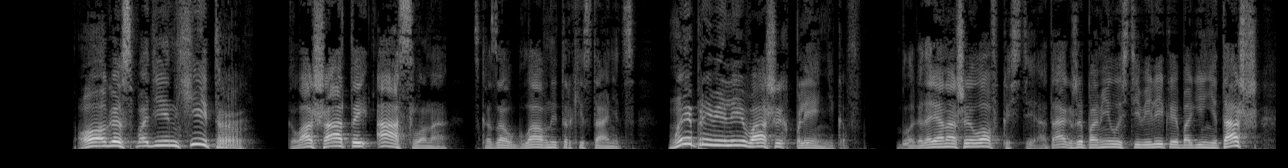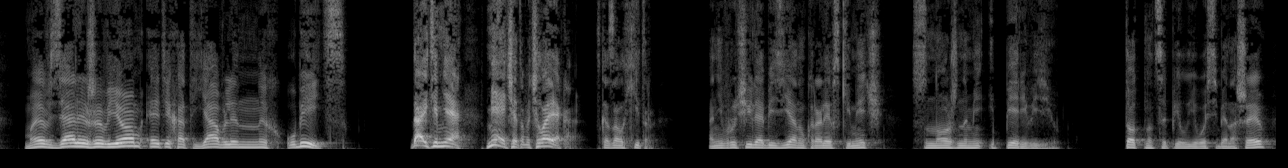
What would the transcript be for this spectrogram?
— О, господин хитр! Глашатый Аслана! — сказал главный тархистанец. — Мы привели ваших пленников. Благодаря нашей ловкости, а также по милости великой богини Таш, мы взяли живьем этих отъявленных убийц. — Дайте мне меч этого человека! — сказал хитр. Они вручили обезьяну королевский меч с ножнами и перевязью. Тот нацепил его себе на шею,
